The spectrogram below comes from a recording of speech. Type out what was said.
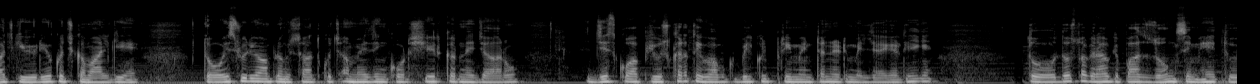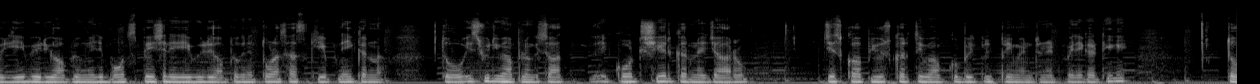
आज की वीडियो कुछ कमाल की है। तो इस वीडियो में आप लोगों के साथ कुछ अमेजिंग कोड शेयर करने जा रहा हूँ, जिसको आप यूज़ करते हुए आपको बिल्कुल प्री में इंटरनेट मिल जाएगा, ठीक है? तो दोस्तों, अगर आपके पास जोंग सिम है तो ये वीडियो आप लोगों के लिए बहुत स्पेशल है। ये वीडियो आप लोगों ने थोड़ा सा स्किप नहीं करना। तो इस वीडियो में आप लोगों के साथ एक कोड शेयर करने जा रहा हूँ, जिसको आप यूज़ करते हुए आपको बिल्कुल प्री में इंटरनेट मिलेगा, ठीक है? तो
